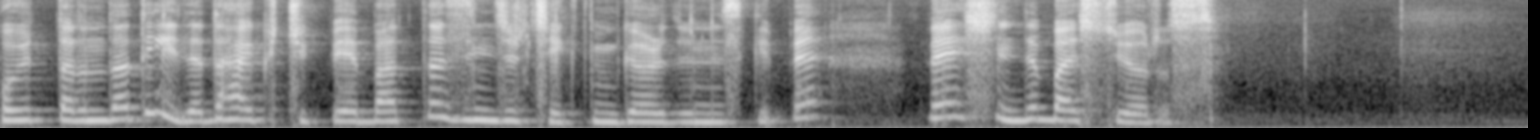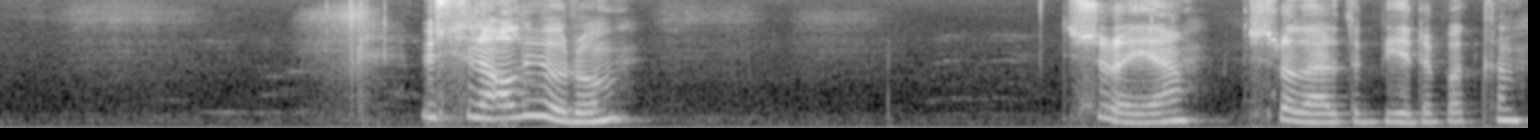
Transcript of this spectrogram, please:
boyutlarında değil de daha küçük bir ebatta zincir çektim gördüğünüz gibi. Ve şimdi başlıyoruz. Üstüne alıyorum. Şuraya, şuralarda bir yere bakın.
